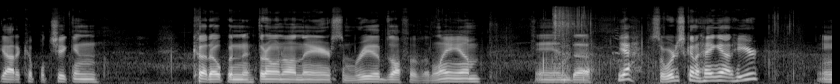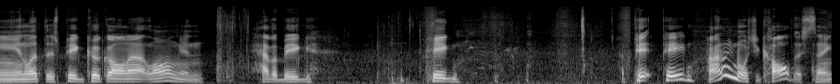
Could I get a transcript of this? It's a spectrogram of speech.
got a couple chicken cut open and thrown on there some ribs off of a lamb and uh, yeah so we're just going to hang out here and let this pig cook all night long and have a big pig a pit pig i don't even know what you call this thing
